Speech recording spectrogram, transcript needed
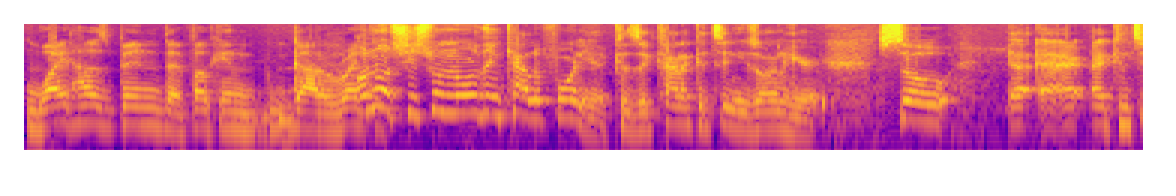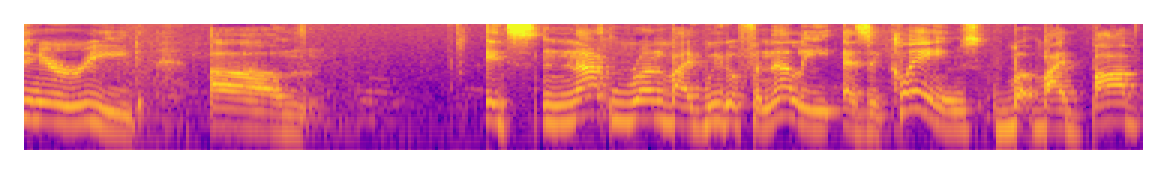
white husband that fucking got a rent. Oh no, she's from Northern California because it kind of continues on here. So uh, I, I continue to read. Um, it's not run by Guido Fanelli as it claims, but by Bob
